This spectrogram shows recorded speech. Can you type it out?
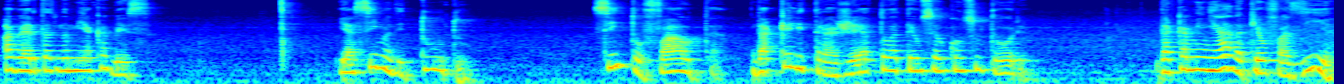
abertas na minha cabeça. E acima de tudo, sinto falta daquele trajeto até o seu consultório, da caminhada que eu fazia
